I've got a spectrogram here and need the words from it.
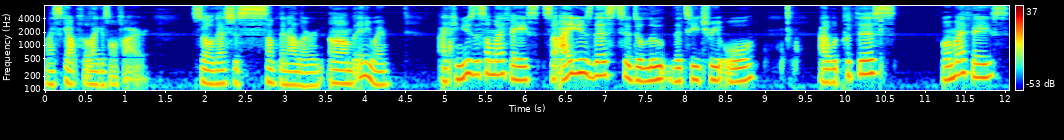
my scalp feel like it's on fire. So that's just something I learned. Um, but anyway, I can use this on my face. So I use this to dilute the tea tree oil. I would put this on my face.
